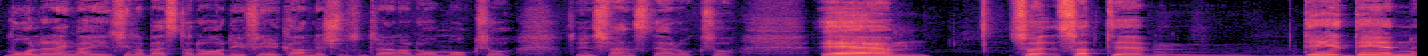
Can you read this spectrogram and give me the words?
Vålerenga i sina bästa dagar. Det är Fredrik Andersson som tränar dem också. Så det är en svensk där också. Eh, så, så att eh, det, det, är en,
